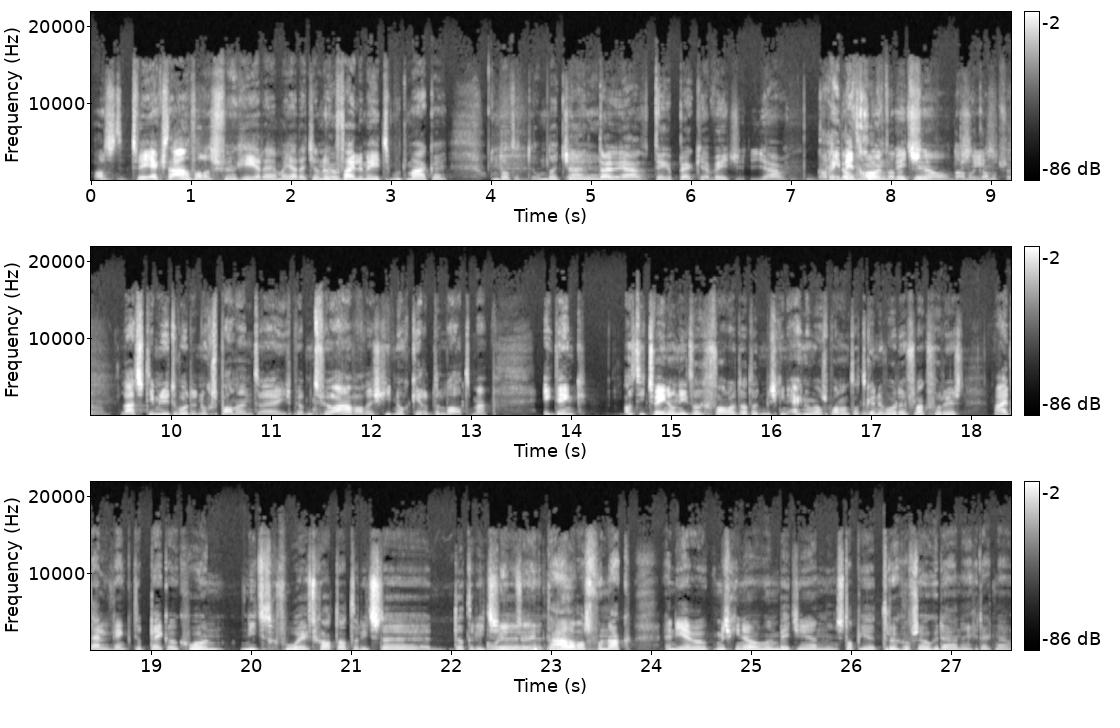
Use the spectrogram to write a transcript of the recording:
als twee extra aanvallers fungeren. Hè? Maar ja, dat je dan ook Ja. vuile meters moet maken. Omdat, het, omdat je... Ja, ja, tegen Peck, ja, weet je, ja, had je ik bent gewoon, dat weet het je, snel de andere kant op zou gaan. De laatste 10 minuten wordt het nog spannend. Eh, je speelt met veel aanvallen, je schiet nog een keer op de lat. Maar ik denk, als die 2-0 niet was gevallen, dat het misschien echt nog wel spannend had Ja. kunnen worden vlak voor rust. Maar uiteindelijk denk ik dat Peck ook gewoon niet het gevoel heeft gehad dat er iets te, dat er iets eh, te halen Ja. was voor NAC. En die hebben ook misschien ook een beetje een, een stapje terug of zo gedaan. En gedacht, nou,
